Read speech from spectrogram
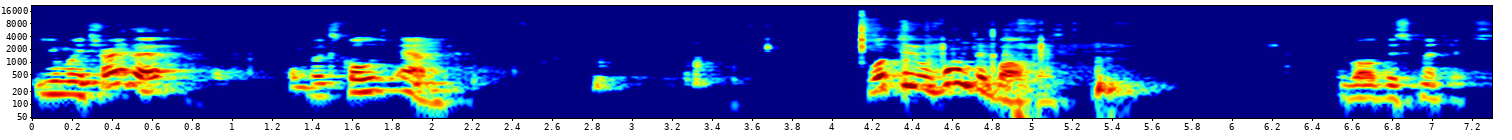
you may try that. Let's call it n. What do you want about it? About this matrix?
